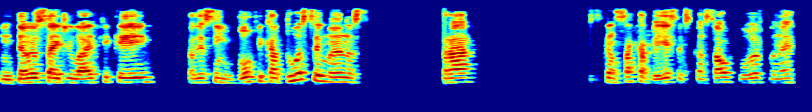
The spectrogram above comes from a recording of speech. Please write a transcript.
Então, eu saí de lá e fiquei, falei assim, vou ficar duas semanas para descansar a cabeça, descansar o corpo, né?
